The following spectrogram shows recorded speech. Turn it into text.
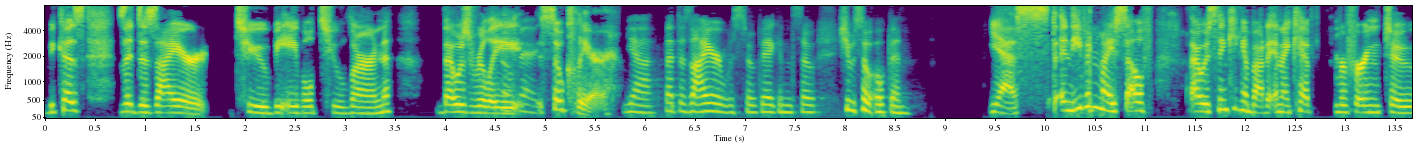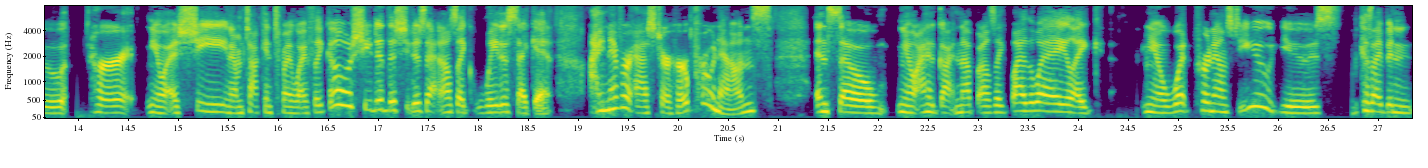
because the desire to be able to learn that was really so, so clear. Yeah, that desire was so big and so she was so open. Yes. And even myself, I was thinking about it and I kept referring to her, you know, as she, and I'm talking to my wife, like, oh, she did this, she does that. And I was like, wait a second. I never asked her her pronouns. And so, you know, I had gotten up, I was like, by the way, like, you know, what pronouns do you use? Because I've been,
